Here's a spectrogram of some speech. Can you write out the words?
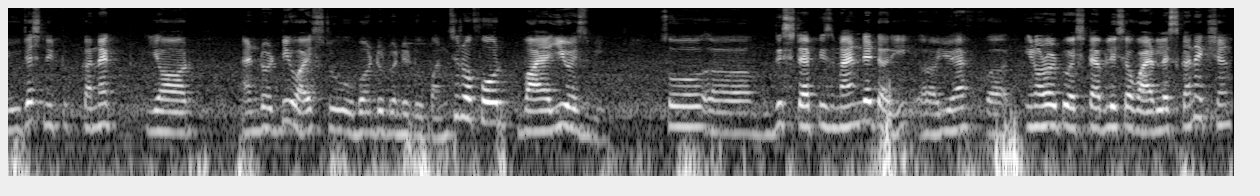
you just need to connect your android device to ubuntu 22.04 via usb so uh, this step is mandatory. Uh, you have uh, in order to establish a wireless connection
